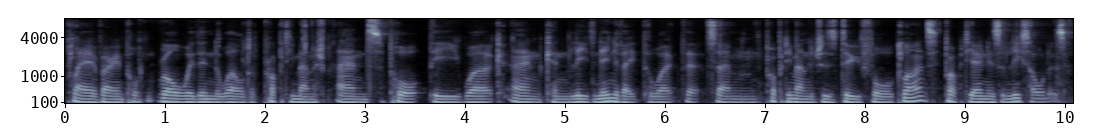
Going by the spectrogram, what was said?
play a very important role within the world of property management and support the work and can lead and innovate the work that um, property managers do for clients, property owners, and leaseholders.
